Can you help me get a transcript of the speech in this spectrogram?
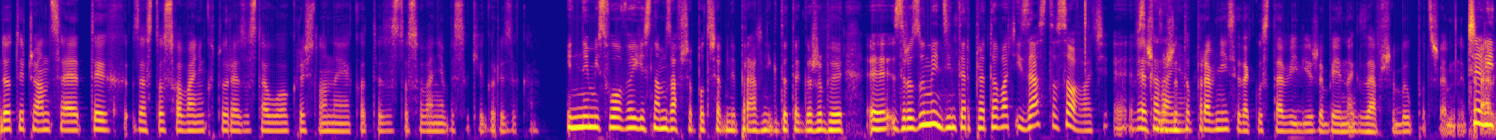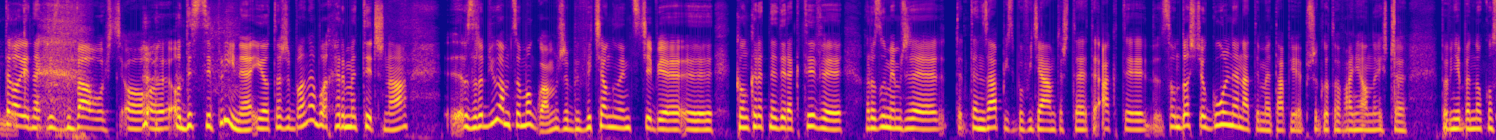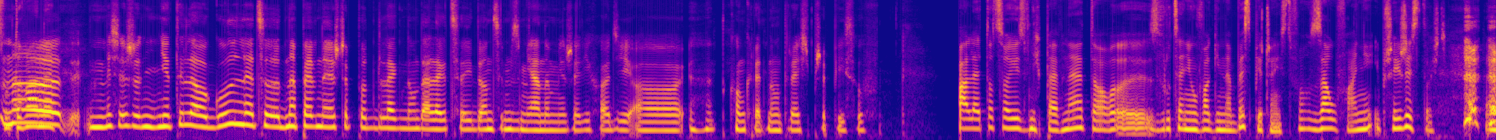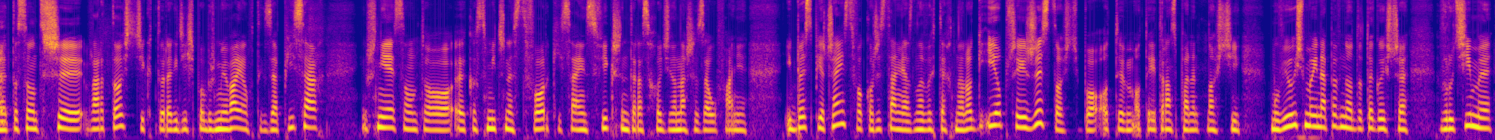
dotyczące tych zastosowań, które zostały określone jako te zastosowania wysokiego ryzyka. Innymi słowy, jest nam zawsze potrzebny prawnik do tego, żeby e, zrozumieć, zinterpretować i zastosować e, Wiesz, wskazania. może to prawnicy tak ustawili, żeby jednak zawsze był potrzebny Czyli prawnik. to jednak jest dbałość o, o, dyscyplinę i o to, żeby ona była hermetyczna. E, zrobiłam, co mogłam, żeby wyciągnąć z ciebie konkretne dyrektywy. Rozumiem, że te, ten zapis, bo widziałam też te, te akty, są dość ogólne na tym etapie przygotowania. One jeszcze pewnie będą konsultowane. No, myślę, że nie tyle ogólne, co na pewno jeszcze podlegną dalece idącym zmianom jeżeli chodzi o konkretną treść przepisów. ale to, co jest w nich pewne, to e, zwrócenie uwagi na bezpieczeństwo, zaufanie i przejrzystość. E, to są trzy wartości, które gdzieś pobrzmiewają w tych zapisach. Już nie są to e, kosmiczne stworki, science fiction, teraz chodzi o nasze zaufanie i bezpieczeństwo korzystania z nowych technologii i o przejrzystość, bo o tym, o tej transparentności mówiłyśmy i na pewno do tego jeszcze wrócimy.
